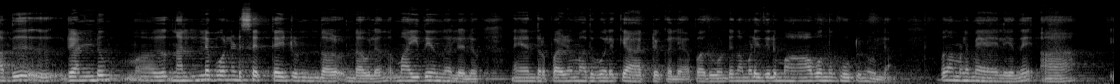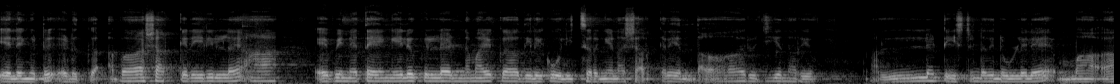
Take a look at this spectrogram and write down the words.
അത് രണ്ടും നല്ല പോലെ സെറ്റായിട്ട് ഉണ്ടാവില്ല മൈദയൊന്നും അല്ലല്ലോ നേന്ത്രപ്പഴം അതുപോലെ ക്യാരറ്റൊക്കെ അല്ലേ? അപ്പോൾ അതുകൊണ്ട് നമ്മൾ ഇതിൽ മാവൊന്നും കൂട്ടണമില്ല അപ്പോൾ നമ്മൾ മേലേന്ന് ആ ഇല ഇങ്ങോട്ട് എടുക്കുക. അപ്പോൾ ആ ശർക്കരയിലുള്ള ആ പിന്നെ തേങ്ങയിലൊക്കെ ഉള്ള എണ്ണമയൊക്കെ അതിലേക്ക് ഒലിച്ചിറങ്ങിയാണ്. ആ ശർക്കര എന്താ രുചിയെന്നറിയും? നല്ല ടേസ്റ്റ് ഉണ്ട് അതിന്റെ ഉള്ളിലെ. ആ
